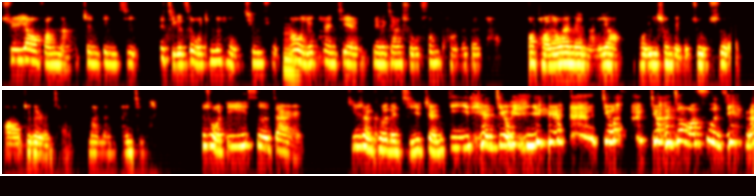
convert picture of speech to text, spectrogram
去药房拿镇定剂。这几个字我听得很清楚，然后我就看见那个家属疯狂的在跑，然后跑到外面拿药，然后医生给个注射，然后这个人才慢慢安静下来。这是我第一次在精神科的急诊，第一天就医，就就这么刺激了，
